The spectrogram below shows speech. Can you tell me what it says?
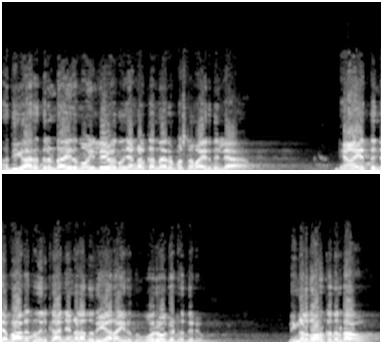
അധികാരത്തിലുണ്ടായിരുന്നോ ഇല്ലയോ എന്ന് ഞങ്ങൾക്ക് അന്നേരം പ്രശ്നമായിരുന്നില്ല. ന്യായത്തിന്റെ ഭാഗത്ത് നിൽക്കാൻ ഞങ്ങൾ അന്ന് തയ്യാറായിരുന്നു ഓരോ ഘട്ടത്തിലും. നിങ്ങൾ ഓർക്കുന്നുണ്ടാവും.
